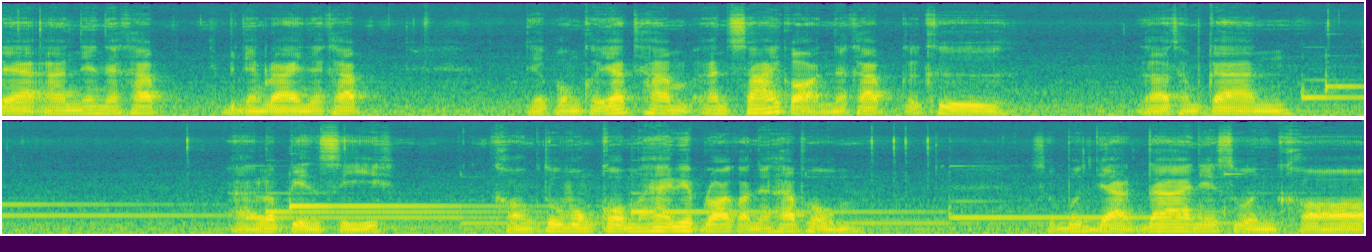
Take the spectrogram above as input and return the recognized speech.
แต่อันเนี้นะครับ เป็นอย่างไรนะครับ เดี๋ยวผมขออนุญาตทำอันซ้ายก่อนนะครับ ก็คือเราทำการเราเปลี่ยนสีของตัววงกลมให้เรียบร้อยก่อนนะครับ ผม สมมุติอยากได้ในส่วนของ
